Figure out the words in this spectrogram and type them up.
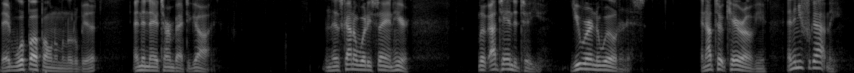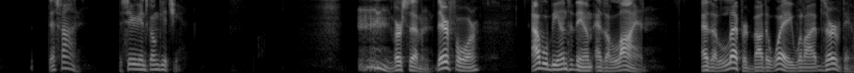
They'd whoop up on them a little bit, and then they'd turn back to God. And that's kind of what he's saying here. Look, I tended to you. You were in the wilderness, and I took care of you, and then you forgot me. That's fine. The Syrian's going to get you. Verse 7 Therefore, I will be unto them as a lion, as a leopard by the way will I observe them.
